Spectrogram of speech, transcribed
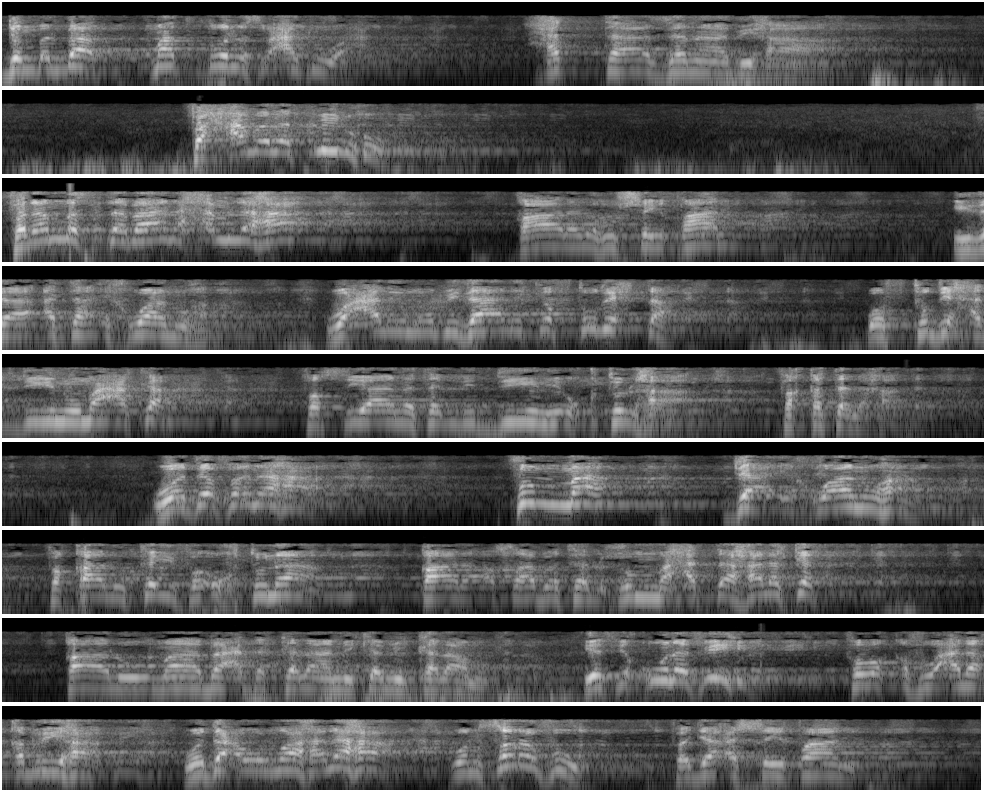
جنب الباب ما تتونس معاه جوا. حتى زنى بها. فحملت منه. فلما استبان حملها قال له الشيطان إذا أتى إخوانها وعلموا بذلك افتضحت وافتضح الدين معك فصيانة للدين اقتلها فقتلها ودفنها ثم جاء إخوانها فقالوا كيف أختنا؟ قال أصابتها الحمى حتى هلكت. قالوا ما بعد كلامك من كلام يثقون فيه فوقفوا على قبرها ودعوا الله لها وانصرفوا. فجاء الشيطان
